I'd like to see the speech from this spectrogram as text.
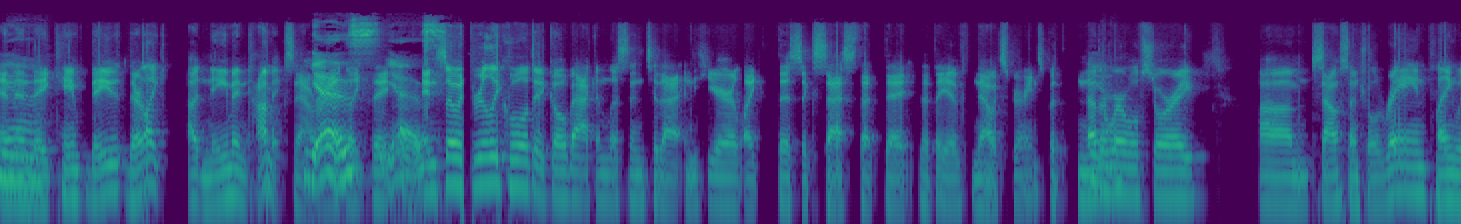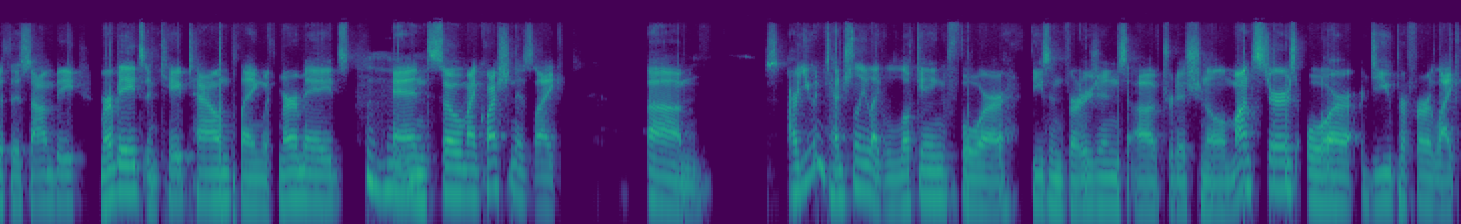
and yeah. then they came they they're like a name in comics now, yes, right? Like they, yes. and so it's really cool to go back and listen to that and hear like the success that they that they have now experienced. But another yeah. werewolf story, um, South Central Rain playing with the zombie mermaids in Cape Town, playing with mermaids. Mm-hmm. And so my question is like, um, are you intentionally like looking for these inversions of traditional monsters or do you prefer like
